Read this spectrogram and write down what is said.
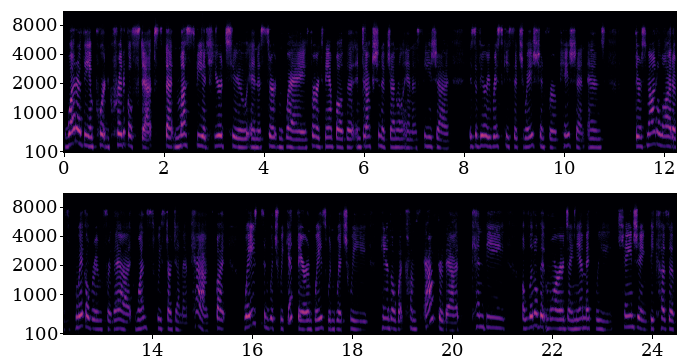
what are the important critical steps that must be adhered to in a certain way. For example, the induction of general anesthesia is a very risky situation for a patient. And there's not a lot of wiggle room for that once we start down that path. But ways in which we get there and ways in which we handle what comes after that can be a little bit more dynamically changing because of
